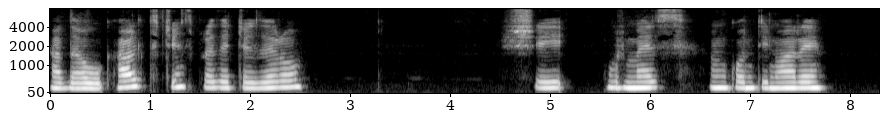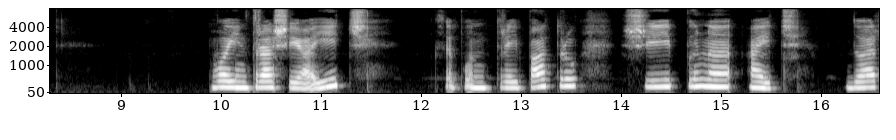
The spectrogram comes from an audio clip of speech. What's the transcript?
adaug alt 15-0 și urmez în continuare voi intra și aici se pun 3-4 și până aici doar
